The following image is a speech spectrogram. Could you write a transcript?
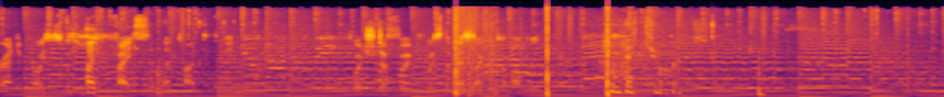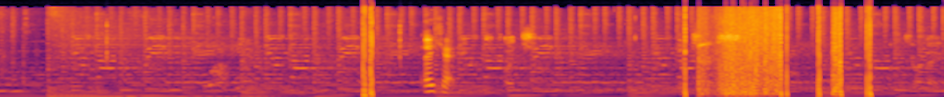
Random noises with my face and then typed them in. Butch de Foop was the best I could come up with. Oh my god. Okay. Butch. What's your name?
